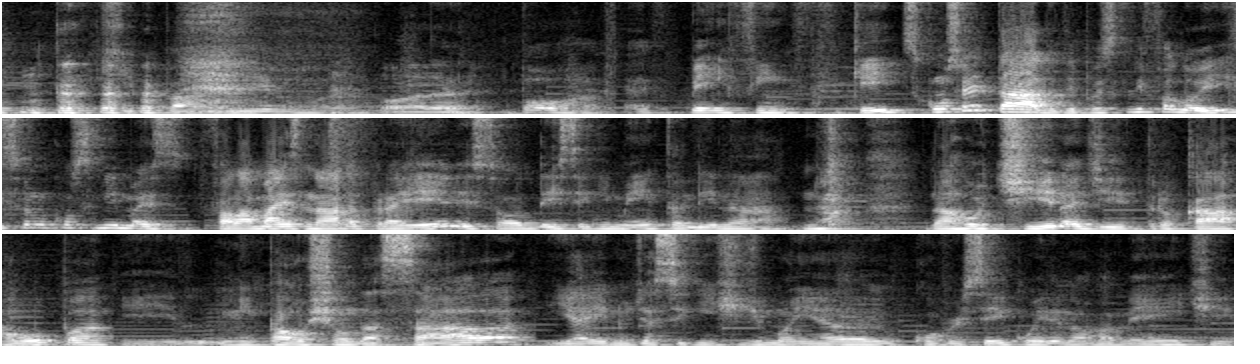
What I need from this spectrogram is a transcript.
puta que pariu, mano. Foda, né? Porra, é, bem, enfim, fiquei desconcertado. Depois que ele falou isso, eu não consegui mais falar mais nada para ele, só dei seguimento ali na, na, na, rotina de trocar a roupa e limpar o chão da sala. E aí no dia seguinte de manhã eu conversei com ele novamente.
